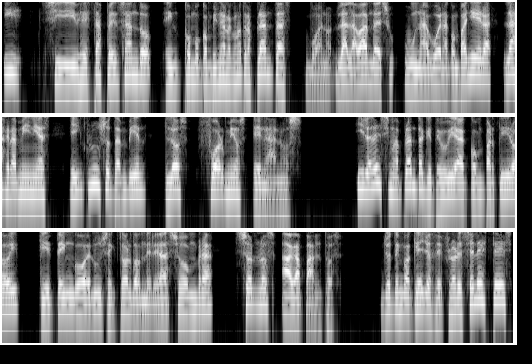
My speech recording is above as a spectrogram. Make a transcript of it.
y si estás pensando en cómo combinarla con otras plantas, bueno, la lavanda es una buena compañera, las gramíneas e incluso también los formios enanos. Y la décima planta que te voy a compartir hoy, que tengo en un sector donde le da sombra, son los agapantos. Yo tengo aquellos de flores celestes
